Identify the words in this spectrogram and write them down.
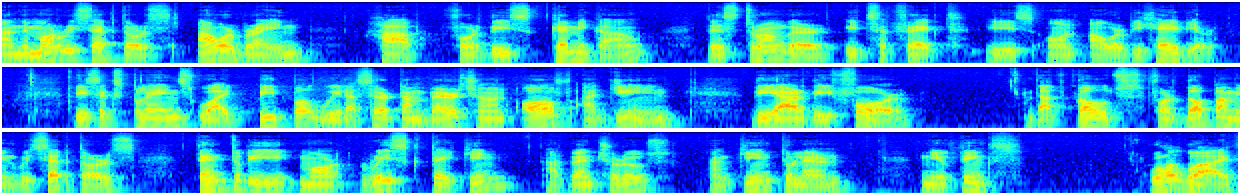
and the more receptors our brain have for this chemical, the stronger its effect is on our behavior. This explains why people with a certain version of a gene, DRD4, that codes for dopamine receptors, tend to be more risk taking, adventurous, and keen to learn new things. Worldwide,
